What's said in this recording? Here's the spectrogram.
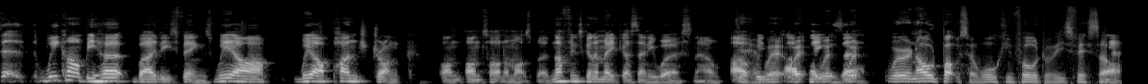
th- we can't be hurt by these things. We are we are punch drunk on on Tottenham Hotspur. Nothing's going to make us any worse now. Our, Yeah, we, we're, our we're, we're, there. we're- an old boxer walking forward with his fists up. Yeah.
